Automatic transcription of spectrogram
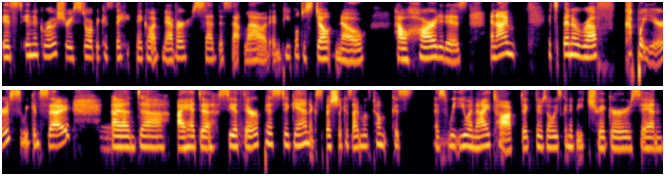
it's in a grocery store because they they go i've never said this out loud and people just don't know how hard it is. And i'm it's been a rough couple years we can say. And uh, i had to see a therapist again especially because i moved home because as we you and i talked like there's always going to be triggers and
